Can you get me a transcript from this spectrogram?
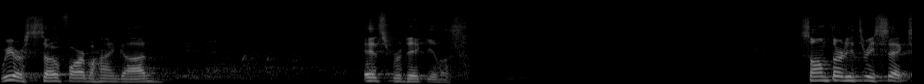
we are so far behind God. It's ridiculous. Psalm 33 6.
